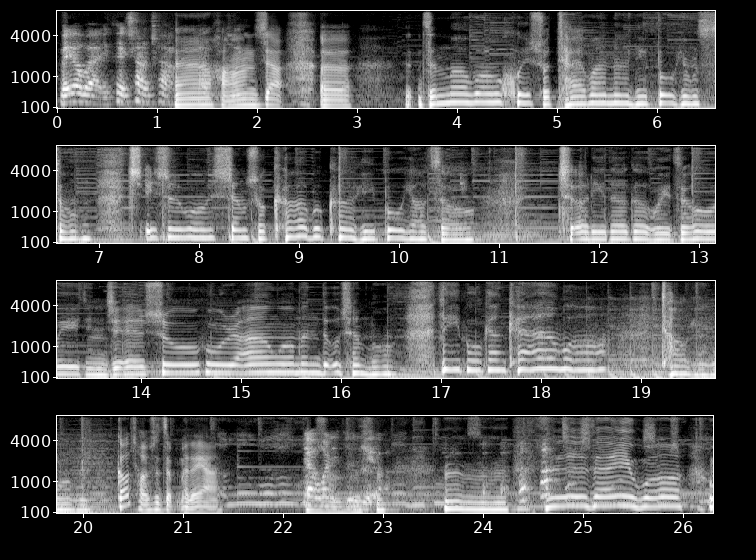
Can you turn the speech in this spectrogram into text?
没有吧？你可以唱唱。嗯，好像叫呃。怎么我会说太晚了？你不用送。其实我想说，可不可以不要走？这里的歌会都已经结束，让我们都沉默。你不敢看我。高潮是怎么的呀？要问你自己。嗯，只在意我，我，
